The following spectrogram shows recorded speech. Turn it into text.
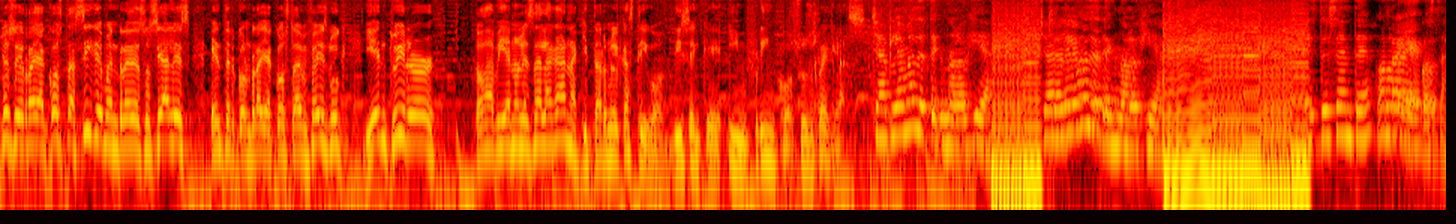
Yo soy Raya Costa, sígueme en redes sociales, enter con Raya Costa en Facebook y en Twitter. Todavía no les da la gana quitarme el castigo. Dicen que infrinco sus reglas. Charlemos de tecnología. Charlemos de tecnología. Esto es Enter con Raya Costa.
